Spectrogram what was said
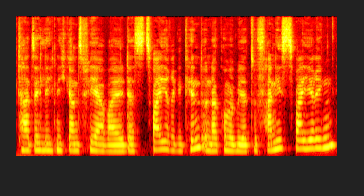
tatsächlich nicht ganz fair, weil das zweijährige Kind, und da kommen wir wieder zu Fannys Zweijährigen,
